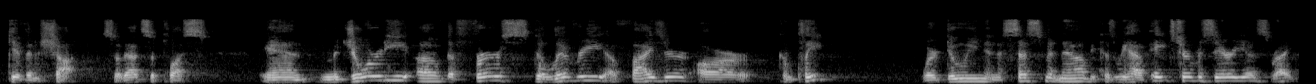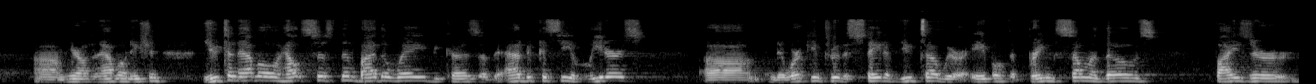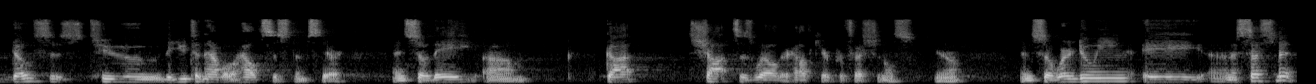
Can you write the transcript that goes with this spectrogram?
given a shot. So that's a plus. And majority of the first delivery of Pfizer are complete. We're doing an assessment now because we have eight service areas, right, um, here on the Navajo Nation. Utah Navajo Health System, by the way, because of the advocacy of leaders, um, they're working through the state of Utah. We were able to bring some of those Pfizer doses to the Utah Navajo Health Systems there. And so they um, got shots as well. They're healthcare professionals, you know. And so we're doing a an assessment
